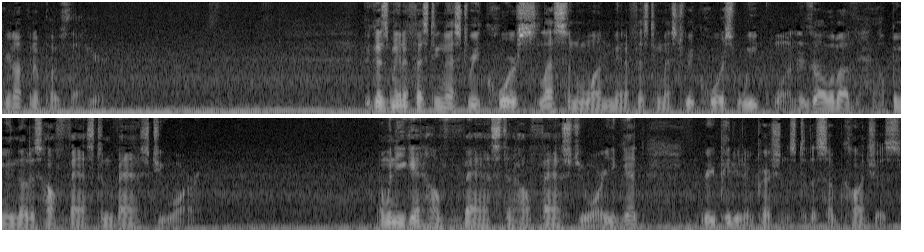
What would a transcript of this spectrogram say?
You're not gonna post that here. Because Manifesting Mastery Course Lesson 1, Manifesting Mastery Course Week 1, is all about helping you notice how fast and vast you are. And when you get how vast and how fast you are, you get repeated impressions to the subconscious.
